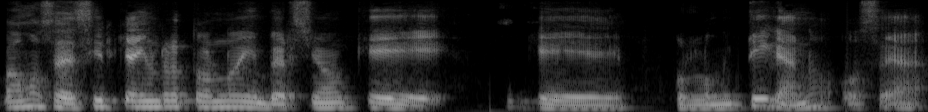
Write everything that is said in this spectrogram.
vamos a decir que hay un retorno de inversión que, que por lo mitiga, ¿no? O sea,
